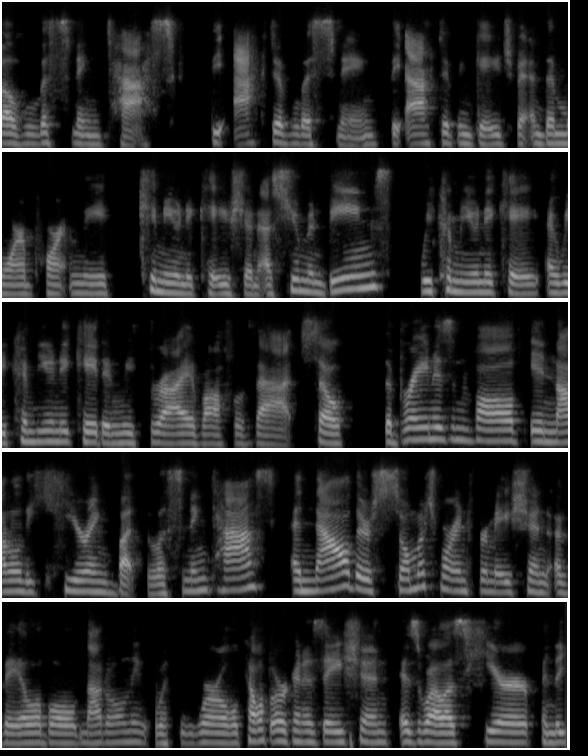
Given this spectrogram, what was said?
the listening task the active listening, the active engagement, and then more importantly, communication. As human beings, we communicate and we communicate and we thrive off of that. So the brain is involved in not only hearing, but listening tasks. And now there's so much more information available, not only with the World Health Organization, as well as here in the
